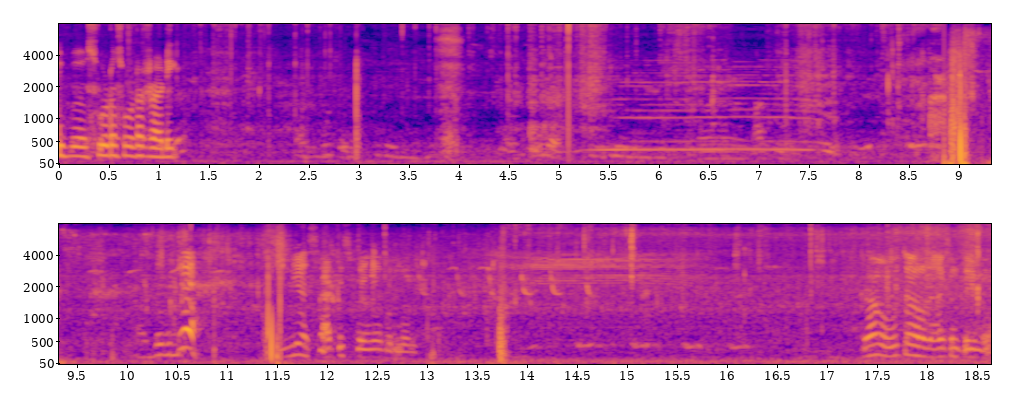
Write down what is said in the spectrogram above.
இப்போ சுட சுட ரெடி. இல்லையா சாட்டிஸ்ஃபைங்காக பண்ணலாம் நான் ஊத்தாங்க எனக்கும் தெரியுமா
